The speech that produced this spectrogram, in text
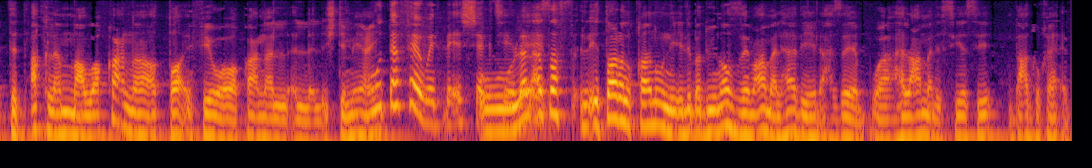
بتتأقلم مع واقعنا الطائفي وواقعنا الاجتماعي. متفاوت باشياء كثير وللأسف الإطار القانوني اللي بده ينظم عمل هذه الأحزاب وهالعمل السياسي بعده غائب.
